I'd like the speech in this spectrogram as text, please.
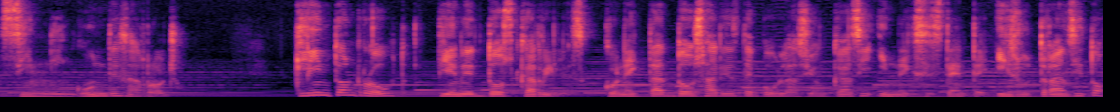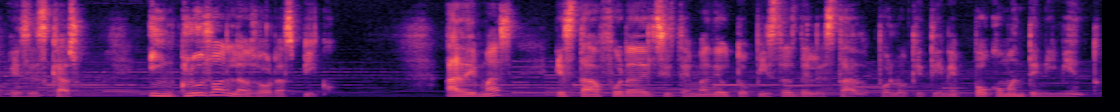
sin ningún desarrollo. Clinton Road tiene dos carriles, conecta dos áreas de población casi inexistente y su tránsito es escaso, incluso en las horas pico. Además, está fuera del sistema de autopistas del estado, por lo que tiene poco mantenimiento.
